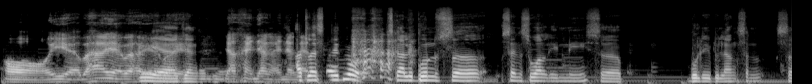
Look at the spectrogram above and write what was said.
Oh iya, bahaya bahaya. iya bahaya. jangan jangan. Jangan jangan. Atlanta itu sekalipun se sensual ini se boleh bilang sen, se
